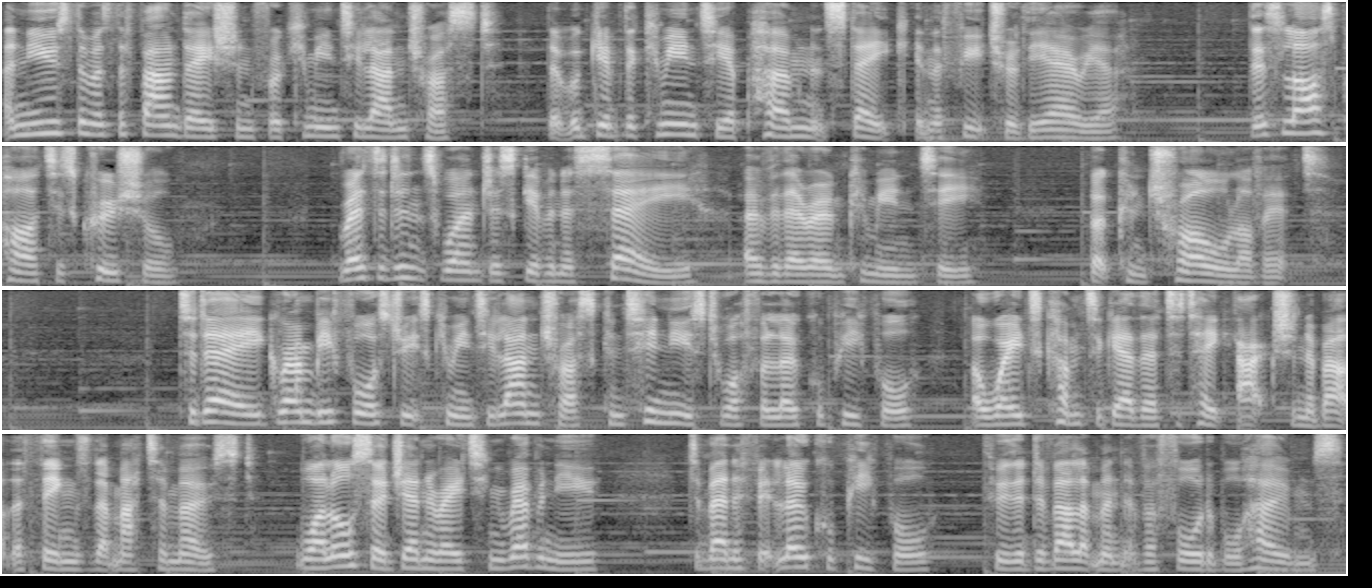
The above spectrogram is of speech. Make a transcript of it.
and use them as the foundation for a community land trust that would give the community a permanent stake in the future of the area. This last part is crucial. Residents weren't just given a say over their own community, but control of it. Today, Granby Four Streets Community Land Trust continues to offer local people a way to come together to take action about the things that matter most, while also generating revenue to benefit local people through the development of affordable homes.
